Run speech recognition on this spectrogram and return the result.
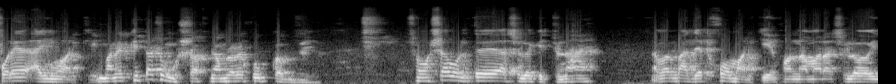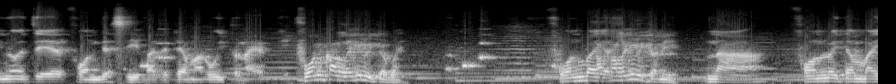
পরে আইমো আর কি। মানে কিতা সমস্যা? আপনি আমরা খুব কম যাই। সমস্যা বলতে আসলে কিছু না। আমার বাজেট কম আর কি। এখন আমার আসলে যে ফোন দিয়েছি বাজেটে আমার ওইতো নাই আর কি। ফোন কার লাগি লইতা ভাই? ফোন ভাই আপনার লাগি লইতা নি? না ফোন লইতাম ভাই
